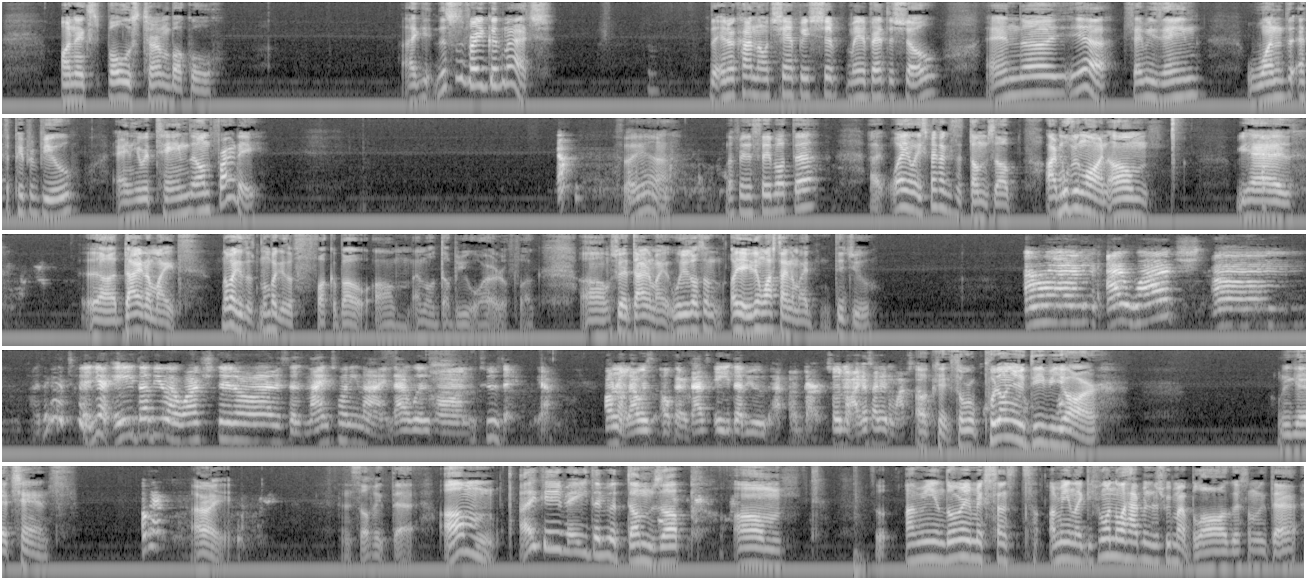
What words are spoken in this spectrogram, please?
on an exposed turnbuckle. I get, this was a very good match. The Intercontinental Championship main event the show, and uh, yeah, Sami Zayn won at the, at the pay per view, and he retained on Friday. Yep. So yeah, nothing to say about that. Uh, well, anyway, SmackDown gets a thumbs up. All right, moving on. Um, we had uh, Dynamite. Nobody gives a, nobody gives a fuck about um MLW or the fuck. Um, so we had Dynamite. Which is also oh yeah, you didn't watch Dynamite, did you? Um, I watched. Um, I think that's it. Yeah, AEW. I watched it on. It says nine twenty nine. That was on Tuesday. Yeah. Oh no, that was okay. That's AEW Dark. So no, I guess I didn't watch that. Okay, so we'll put on your DVR when you get a chance. Okay. All right, and stuff like that. Um, I gave AEW a thumbs up. Um, so I mean, don't really make sense. t- I mean, like if you want to know what happened, just read my blog or something like that.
